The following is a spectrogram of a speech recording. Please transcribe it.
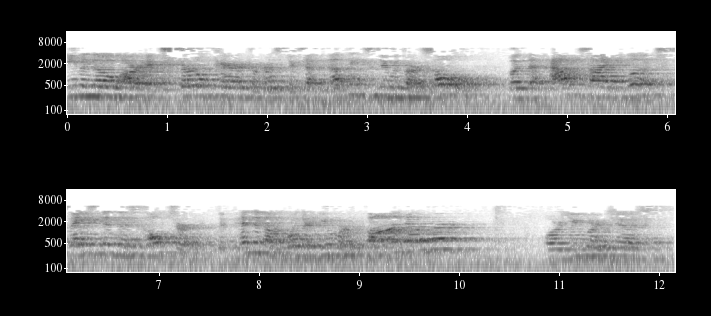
Even though our external characteristics have nothing to do with our soul, but the outside looks based in this culture depended on whether you were fawned over or you were just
